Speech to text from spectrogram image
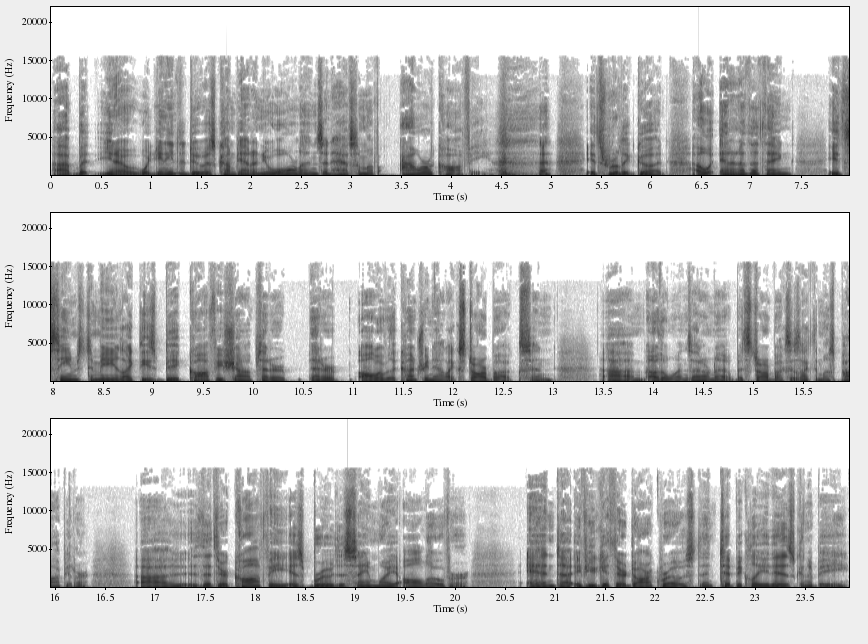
uh, but you know, what you need to do is come down to New Orleans and have some of our coffee. it's really good. Oh, and another thing, it seems to me like these big coffee shops that are that are all over the country now, like Starbucks and um, other ones, I don't know, but Starbucks is like the most popular. Uh, that their coffee is brewed the same way all over, and uh, if you get their dark roast, then typically it is going to be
